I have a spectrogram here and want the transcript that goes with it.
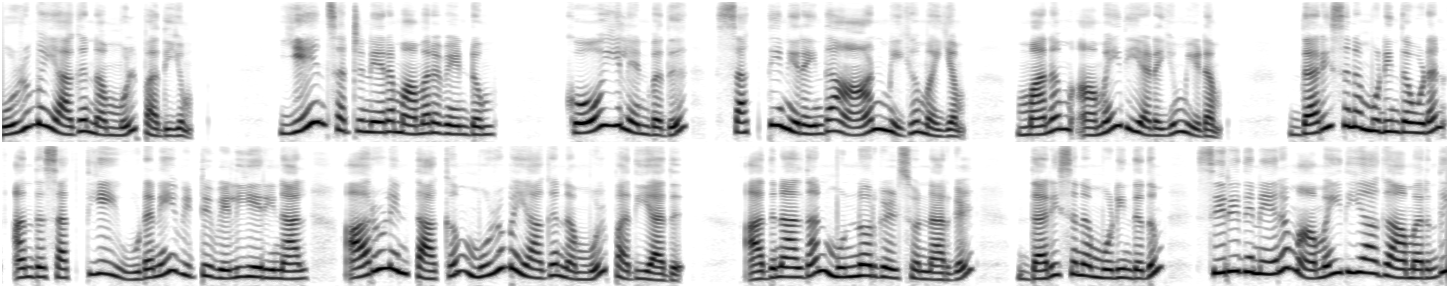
முழுமையாக நம்முள் பதியும். ஏன் சற்று நேரம் அமர வேண்டும்? கோயில் என்பது சக்தி நிறைந்த ஆன்மீக மையம். மனம் அமைதியடையும் இடம். தரிசனம் முடிந்தவுடன் அந்த சக்தியை உடனே விட்டு வெளியேறினால் அருளின் தாக்கம் முழுமையாக நம்முள் பதியாது. அதனால்தான் முன்னோர்கள் சொன்னார்கள் தரிசனம் முடிந்ததும் சிறிது நேரம் அமைதியாக அமர்ந்து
